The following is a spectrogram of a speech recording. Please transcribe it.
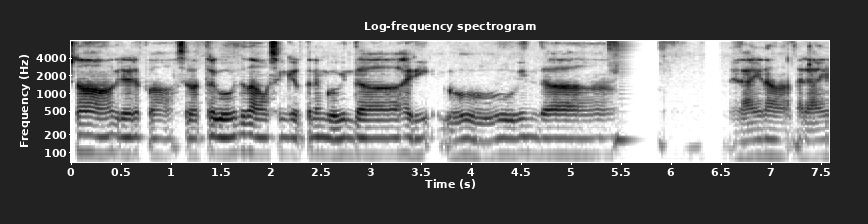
കൃഷ്ണ ഗുരുവരപ്പ സർവത്ര ഗോവിന്ദ നാമ കീർത്തനം ഗോവിന്ദ ഹരി ഗോവിന്ദ. നാരായണ നാരായണ.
